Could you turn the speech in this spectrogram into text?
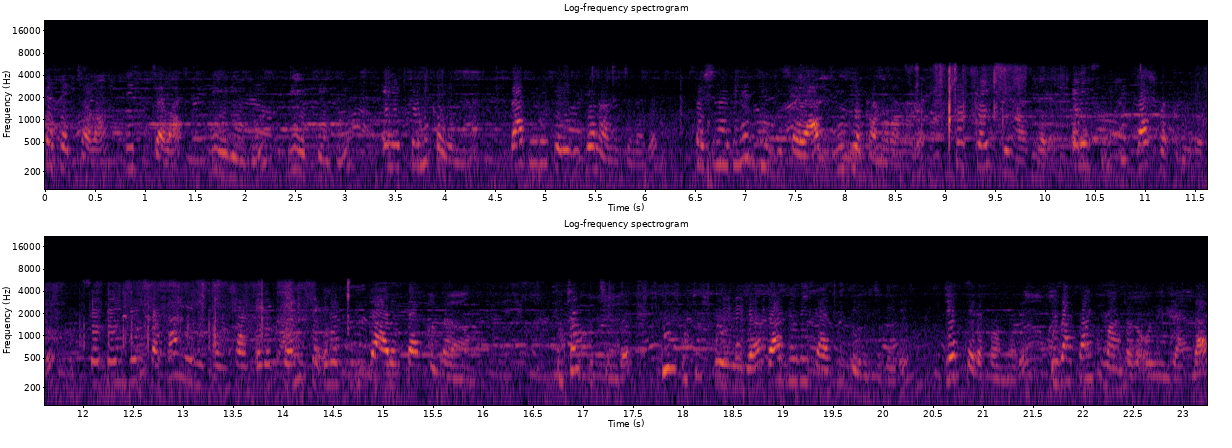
kaset çalar, disk çalar, DVD, VCD, elektronik oyunlar, radyo ve televizyon alıcıları, taşınabilir bilgisayar, video kameraları, ses cihazları, elektrikli flash makineleri benzeri bataryayla çalışan elektronik ve elektrikli aletler kullanılmalıdır. Uçak içinde tüm uçuş boyunca radyo ve telsiz vericileri, cep telefonları, uzaktan kumandalı oyuncaklar,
